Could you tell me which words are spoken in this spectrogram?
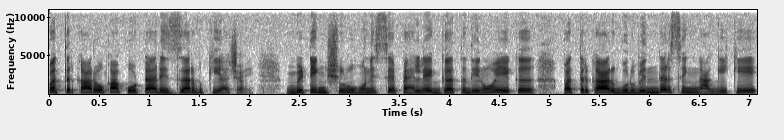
पत्रकारों का कोटा रिज़र्व किया जाए। मीटिंग शुरू होने से पहले गत दिनों एक पत्रकार गुरविंदर सिंह नागी के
